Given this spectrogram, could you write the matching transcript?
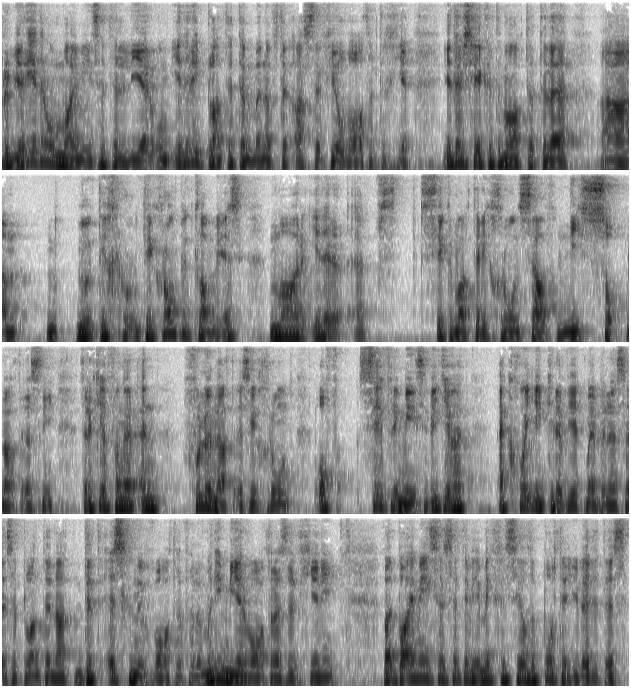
probeer eerder om my mense te leer om eerder die plante te min of te as te veel water te gee. Eerder seker te maak dat hulle um nou die grond die grond moet klam wees, maar eerder uh, seker maak dat die grond self nie sopnat is nie. Druk jou vinger in, voel hoe nat is die grond of sê vir die mense, weet jy wat, Ek gooi een keer 'n week my binnesyse plante nat. Dit is genoeg water vir hulle. Moenie meer water as dit gee nie. Want baie mense sit net weer met geseelde potte. Jy weet dit is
